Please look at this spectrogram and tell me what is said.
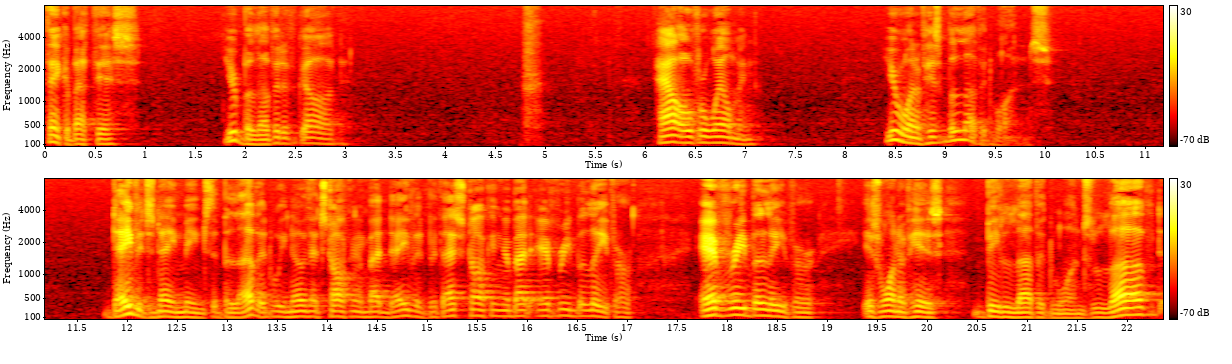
Think about this. You're beloved of God. How overwhelming. You're one of his beloved ones. David's name means the beloved. We know that's talking about David, but that's talking about every believer. Every believer is one of his beloved ones, loved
